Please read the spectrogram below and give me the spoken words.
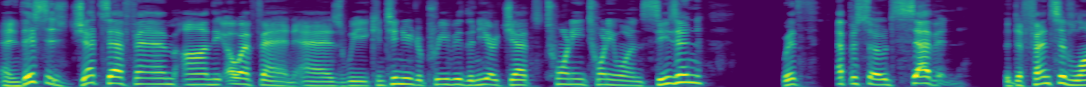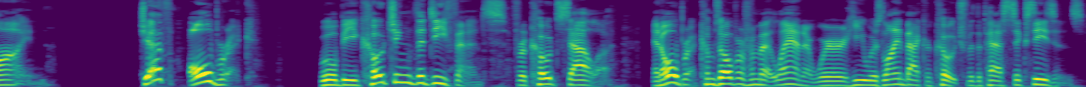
And this is Jets FM on the OFN as we continue to preview the New York Jets 2021 season with episode seven the defensive line. Jeff Ulbrich will be coaching the defense for Coach Saleh. And Ulbrich comes over from Atlanta, where he was linebacker coach for the past six seasons.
